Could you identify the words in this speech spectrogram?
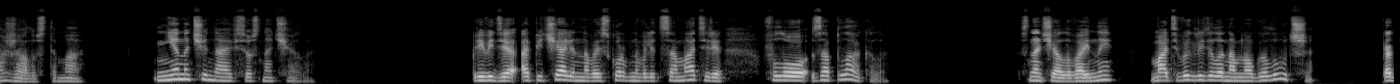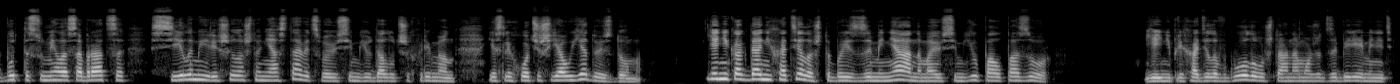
Пожалуйста, ма, не начинай все сначала. При виде опечаленного и скорбного лица матери Фло заплакала. С начала войны мать выглядела намного лучше, как будто сумела собраться с силами и решила, что не оставит свою семью до лучших времен. Если хочешь, я уеду из дома. Я никогда не хотела, чтобы из-за меня на мою семью пал позор. Ей не приходило в голову, что она может забеременеть,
